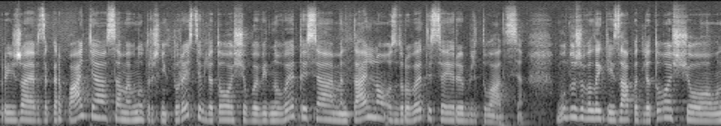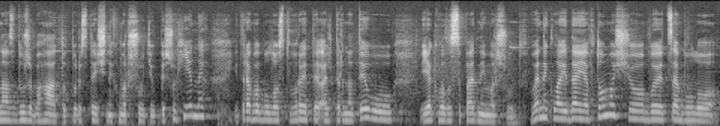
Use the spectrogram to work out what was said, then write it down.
приїжджає в Закарпаття, саме внутрішніх туристів, для того, щоб відновитися ментально, оздоровитися і реабілітуватися. Був дуже великий запит для того, що у нас дуже багато туристичних маршрутів пішохідних, і треба було створити альтернативу як велосипедний маршрут. Виникла ідея в тому, щоб це було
